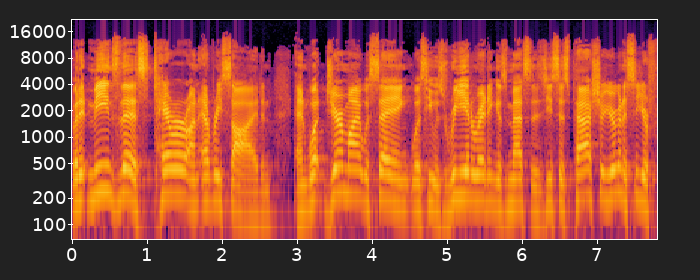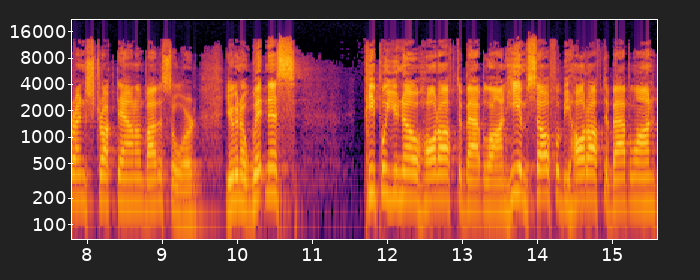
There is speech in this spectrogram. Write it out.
But it means this terror on every side. And, and what Jeremiah was saying was he was reiterating his message. He says, Pashur, you're going to see your friends struck down by the sword. You're going to witness people you know hauled off to Babylon. He himself will be hauled off to Babylon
